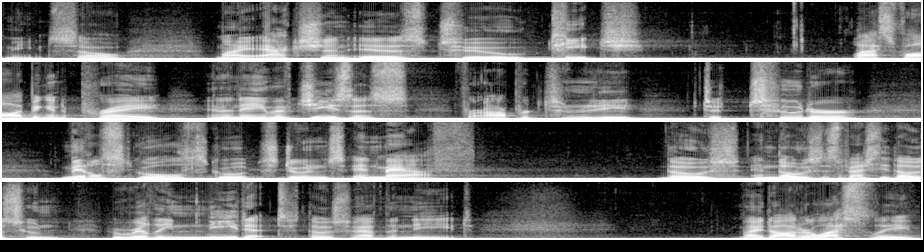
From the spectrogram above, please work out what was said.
means. So, my action is to teach. Last fall, I began to pray in the name of Jesus for an opportunity to tutor middle school, school students in math. Those, and those, especially those who, who really need it, those who have the need. My daughter Leslie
